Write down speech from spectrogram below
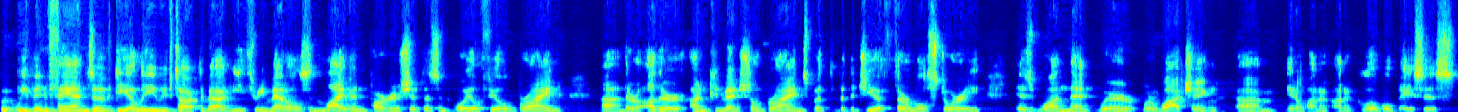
we've been fans of DLE. We've talked about E3 Metals and Livent partnership. That's an oil field brine. Uh, there are other unconventional brines, but but the geothermal story is one that we're we're watching, um, you know, on a on a global basis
